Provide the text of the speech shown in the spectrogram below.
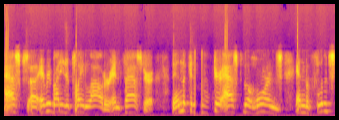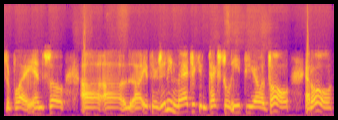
asks uh, everybody to play louder and faster. Then the conductor asks the horns and the flutes to play. And so, uh, uh, uh if there's any magic in textual ETL at all, at all,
